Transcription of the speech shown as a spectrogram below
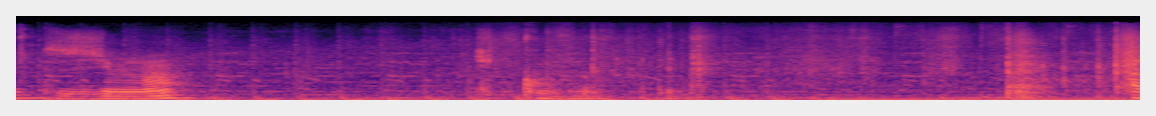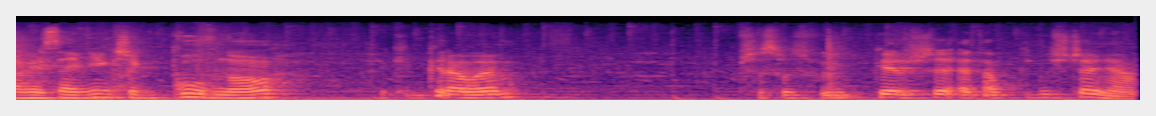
To jest zimno. Gówno. A więc największe gówno, jakie grałem, przesłał swój pierwszy etap niszczenia.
